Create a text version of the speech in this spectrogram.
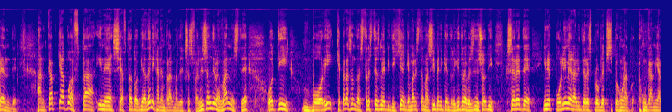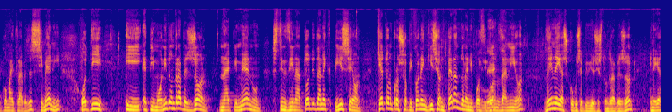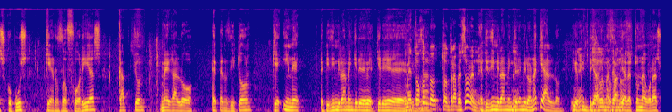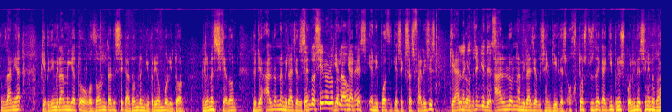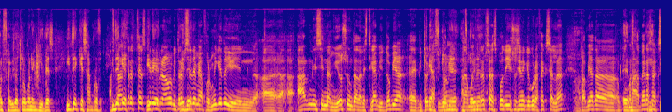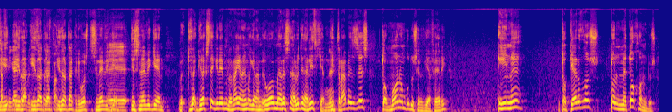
Αν κάποια από αυτά είναι σε αυτά τα οποία δεν είχαν πράγματι εξασφαλίσει, αντιλαμβάνεστε ότι μπορεί και πέρασαν τα stress test με επιτυχία και μάλιστα μας είπε η Κεντρική Τραπεζίτης ότι ξέρετε, είναι πολύ μεγαλύτερες προβλέψεις που έχουν, ακ- έχουν κάνει ακόμα οι τράπεζες. Σημαίνει ότι η επιμονή των τραπεζών να επιμένουν στην δυνατότητα εκποιήσεων και των προσωπικών εγγύσεων πέραν των ενυπόθηκων Ναι. δανείων δεν είναι για σκοπούς επιβίωσης των τραπεζών, είναι για σκοπούς κερδοφορίας κάποιων μεγαλοεπενδυτών και είναι, επειδή μιλάμε κύριε, κύριε Μετόχων Μιλωνά, των, των τραπεζών εννοείται. επειδή μιλάμε κύριε Μιλωνά και άλλων, οι Ναι, οποίοι και πιθανόν άλλων να θέλουν να προφανώς. διαβερτούν να αγοράσουν δάνεια και επειδή μιλάμε για το 80% των Κυπρίων πολιτών. Μιλάμε σχεδόν, διότι άλλο να μιλάς για τις, Σχεδόν το σύνολο του για, λαού, για ναι. τις ενυπόθηκες εξασφαλίσεις και Αλλά άλλο, και τους εγγυητές. άλλο να μιλάς για τους εγγύητες. 8 στους 10 Κύπριους πολίτες είναι με τον ΑΒ τρόπο εγγυητές. Είτε και σαν προφ... Αυτά είτε τα stress test, κύριε Κυπριανό, μου επιτρέψετε είτε- με αφορμή και την α, α, άρνηση να μειώσουν τα δανειστικά επιτόπια, ε, επιτόκια. Ε, αυτό συγγνώμη, είναι- να αυτό μου είναι- επιτρέψετε να σας πω ότι ίσως είναι και κουραφέξαλα, τα οποία τα, Ε, μας μα, τα πέρασαν εί- ξαφνικά οι είδα- τράπεζες. είδατε, Τέλος πάντων. είδατε ακριβώς τι συνέβη, και, Ε, τι συνέβη και. Κοιτά- Κοιτάξτε, κύριε Μιλωνά, για να, είμαι- για να, εγώ με αρέσει να λέω την αλήθεια. Ναι. Οι τράπεζες, το μόνο που τους ενδιαφέρει είναι το κέρδος των μετόχων τους.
